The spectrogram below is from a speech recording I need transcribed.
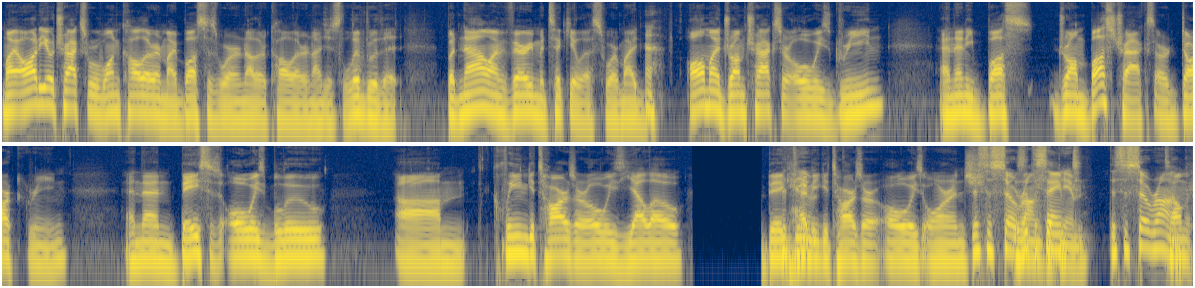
My audio tracks were one color and my buses were another color, and I just lived with it. But now I'm very meticulous, where my all my drum tracks are always green and any bus drum bus tracks are dark green and then bass is always blue um, clean guitars are always yellow big heavy guitars are always orange This is so Is it wrong, the same. This is so wrong.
